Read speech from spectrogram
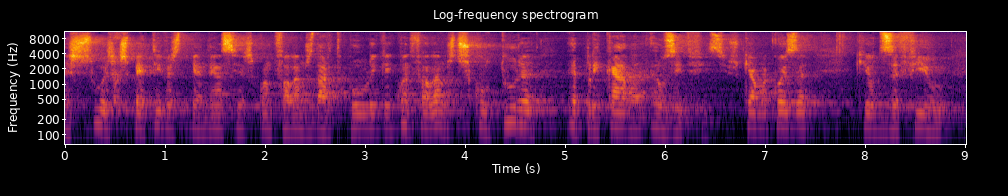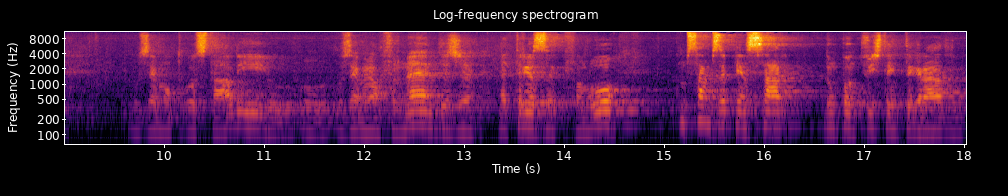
as suas respectivas dependências quando falamos de arte pública e quando falamos de escultura aplicada aos edifícios, que é uma coisa que eu desafio o Zé Montegosto está ali, o, o, Zé Manuel Fernandes, a, a Teresa que falou, começámos a pensar de um ponto de vista integrado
